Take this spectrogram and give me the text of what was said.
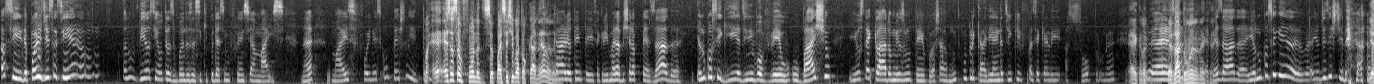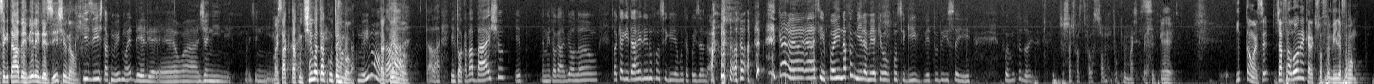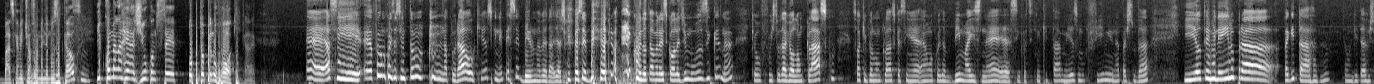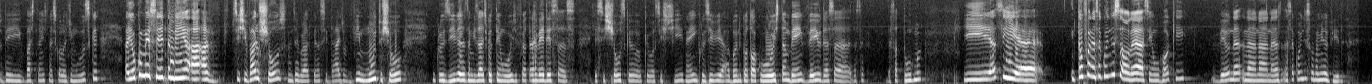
assim depois disso assim eu, eu não vi assim outras bandas assim que pudessem influenciar mais né? Mas foi nesse contexto aí. É, essa sanfona do seu pai, você chegou a tocar nela, não? Cara, eu tentei, você acredita? Mas a bicha era pesada. Eu não conseguia desenvolver o, o baixo e os teclados ao mesmo tempo. Eu achava muito complicado. E ainda tinha que fazer aquele assopro, né? É, aquela pesadona, né, É cara? pesada. E eu não conseguia. Eu desisti dela. E essa guitarra vermelha ainda existe ou não? Existe, tá com meu irmão, é dele. É uma Janine. Mas tá, tá contigo ou tá com o teu Não, irmão? Tá com meu irmão, Tá tá, com teu lá. irmão. Tá lá. Ele tocava baixo, ele também tocava violão. Só que a guitarra ele não conseguia muita coisa, não. Cara, é, é assim, foi na família mesmo que eu consegui ver tudo isso aí. Foi muito doido. Deixa eu só te falar, falar só um pouquinho mais perto. É. Então, você já falou, né, cara, que sua família foi uma- basicamente uma família musical. Sim. E como ela reagiu quando você optou pelo rock, cara? É, assim, é, foi uma coisa assim tão natural que acho que nem perceberam, na verdade. Acho que perceberam quando eu estava na escola de música, né? Que eu fui estudar violão clássico. Só que violão clássico assim é, é uma coisa bem mais, né? É assim que você tem que estar mesmo firme, né, para estudar. E eu terminei indo para a guitarra, né? Então a guitarra eu estudei bastante na escola de música. Aí eu comecei também a, a assistir vários shows underground pela cidade. Eu vi muito show. Inclusive, as amizades que eu tenho hoje foi através dessas, desses shows que eu, que eu assisti. Né? Inclusive, a banda que eu toco hoje também veio dessa, dessa, dessa turma. E, assim, é, então foi nessa condição, né? Assim, o rock veio na, na, nessa condição na minha vida.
